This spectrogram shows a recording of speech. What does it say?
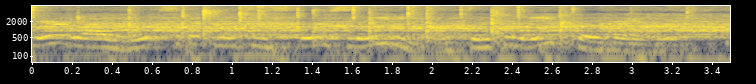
Paraguay works with Macy's First Lady on Central Aid Program.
